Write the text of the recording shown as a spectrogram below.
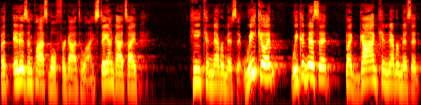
But it is impossible for God to lie. Stay on God's side. He can never miss it. We could, we could miss it, but God can never miss it.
